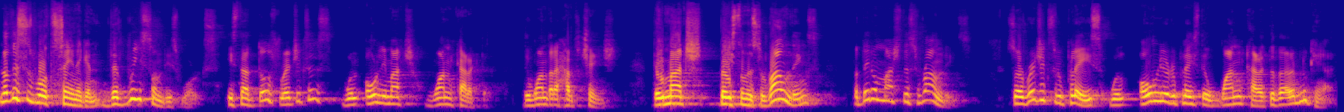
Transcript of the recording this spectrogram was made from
Now, this is worth saying again. The reason this works is that those regexes will only match one character, the one that I have to change. They match based on the surroundings, but they don't match the surroundings. So a regex replace will only replace the one character that I'm looking at.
